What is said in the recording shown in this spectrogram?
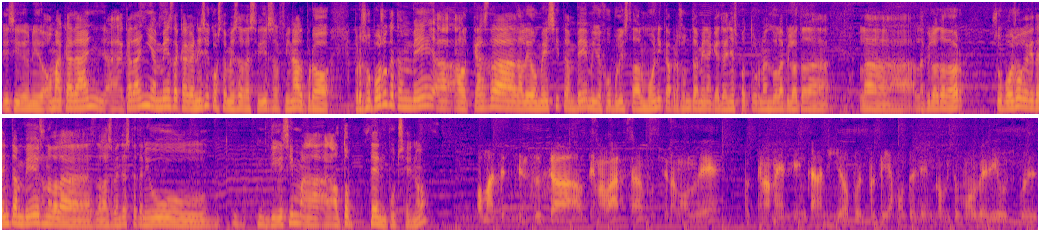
Sí, sí, déu nhi Home, cada any, eh, cada any hi ha més de caganers i costa més de decidir-se al final, però, però suposo que també el cas de, de Leo Messi, també, millor futbolista del món i que presumptament aquest any es pot tornar a endur la pilota de, la, la pilota d'or, suposo que aquest any també és una de les, de les vendes que teniu, diguéssim, en el top 10, potser, no? Home, se- sens dubte el tema Barça funciona molt bé, el tema Messi encara millor, pues, perquè hi ha molta gent, com tu molt bé dius, pues,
